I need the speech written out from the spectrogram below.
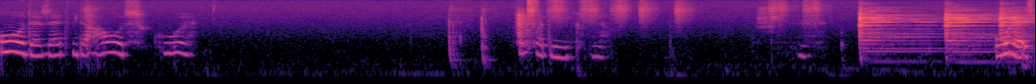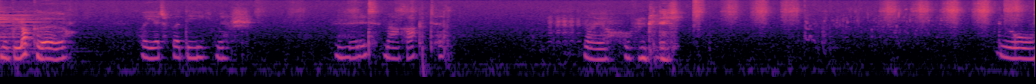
Oh, der sät wieder aus. Cool. Jetzt verdiene ich mehr. Oh, da ist eine Glocke. Aber jetzt verdiene ich mir schnell Smaragde. Naja, hoffentlich. So.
